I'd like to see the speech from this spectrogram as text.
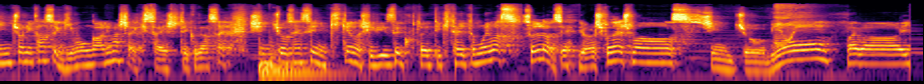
身長に関する疑問がありましたら記載してください。身長先生に聞けのシリーズで答えていきたいと思います。それではですね、よろしくお願いします。身長ビヨーンバイバイ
